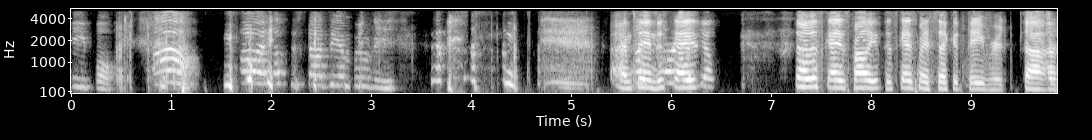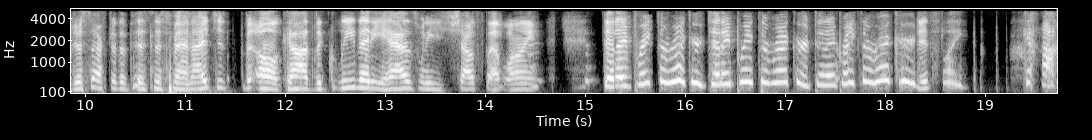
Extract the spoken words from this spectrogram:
people. Ah, oh, I love this goddamn movie. I'm saying this sorry, guy. No, this guy's probably this guy's my second favorite. Uh, just after the businessman. I just oh god, the glee that he has when he shouts that line. Did I break the record? Did I break the record? Did I break the record? It's like, God.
